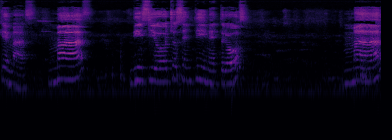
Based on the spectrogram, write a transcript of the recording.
¿Qué más? Más 18 centímetros más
